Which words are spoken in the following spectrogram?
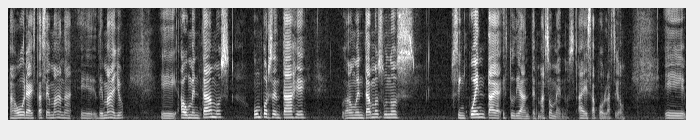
ahora, esta semana eh, de mayo, eh, aumentamos un porcentaje, aumentamos unos 50 estudiantes más o menos a esa población. Eh,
